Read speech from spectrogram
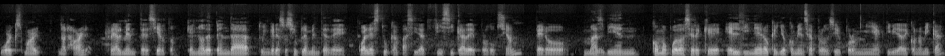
work smart, not hard, realmente es cierto. Que no dependa tu ingreso simplemente de cuál es tu capacidad física de producción, pero más bien cómo puedo hacer que el dinero que yo comience a producir por mi actividad económica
